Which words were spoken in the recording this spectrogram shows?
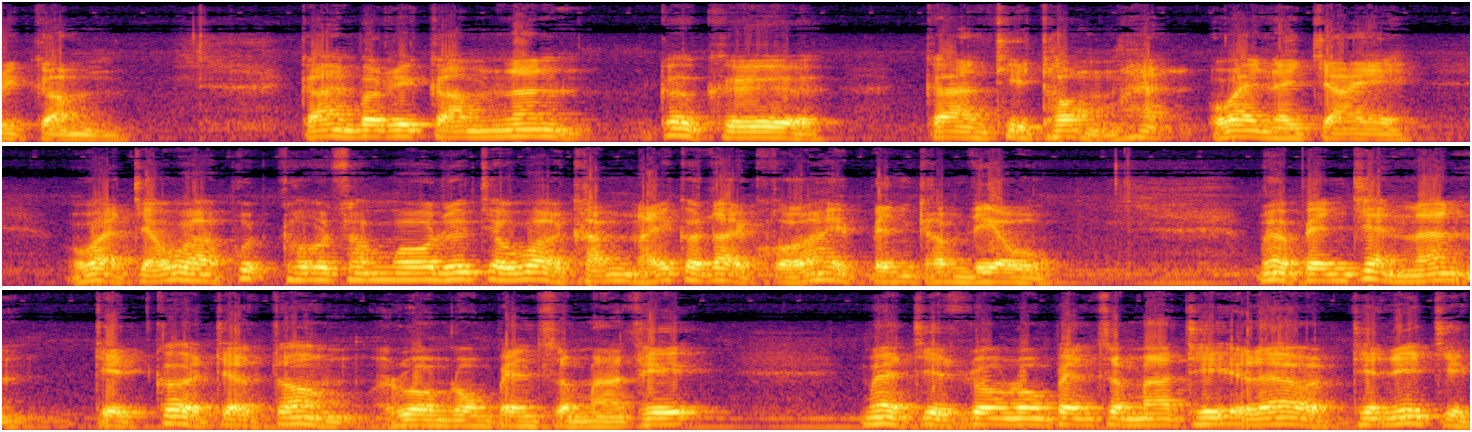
ริกรรม การบริกรรมนั้นก็คือการที่ท่อง ไว้ในใจ ว่าจะว่าพุทโธธรรมโมหรือจะว่าคำไหนก็ได้ขอให้เป็นคำเดียว เมื่อเป็นเช่นนั้น จิตก็จะต้องรวมลงเป็นสมาธิ เมื่อจิตรวมลงเป็นสมาธิแล้วทีนี้จิต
